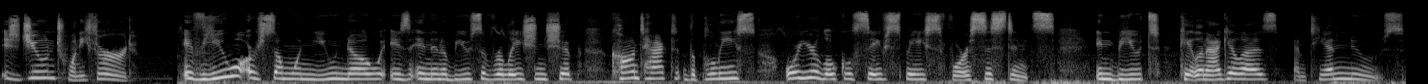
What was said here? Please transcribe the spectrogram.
is June 23rd. If you or someone you know is in an abusive relationship, contact the police or your local safe space for assistance. In Butte, Caitlin Aguilez, MTN News.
